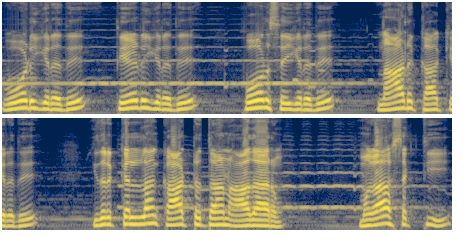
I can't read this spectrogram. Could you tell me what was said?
ஓடுகிறது தேடுகிறது போர் செய்கிறது நாடு காக்கிறது. இதற்கெல்லாம் காற்றுத்தான் ஆதாரம். மகாசக்தி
